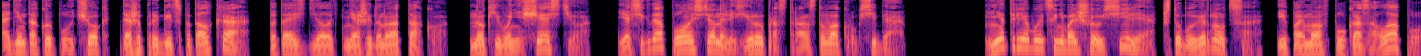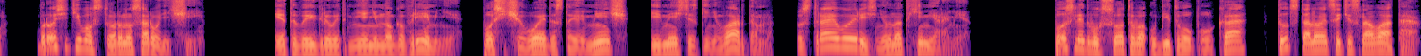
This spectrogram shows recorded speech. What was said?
Один такой паучок даже прыгает с потолка, пытаясь сделать неожиданную атаку, но, к его несчастью, я всегда полностью анализирую пространство вокруг себя. Мне требуется небольшое усилие, чтобы увернуться и, поймав паука за лапу, бросить его в сторону сородичей. Это выигрывает мне немного времени, после чего я достаю меч и вместе с Геневардом устраиваю резню над химерами. После двухсотого убитого паука тут становится тесновато.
